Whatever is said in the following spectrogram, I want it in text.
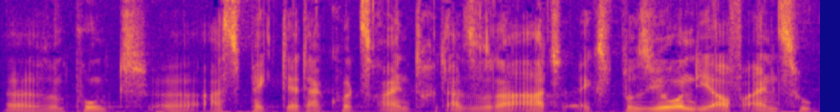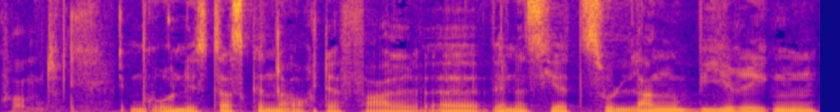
so ein Punktaspekt, der da kurz reintritt, also so eine Art Explosion, die auf einen zukommt. Im Grunde ist das genau auch der Fall. Äh, wenn es hier zu langwierigen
